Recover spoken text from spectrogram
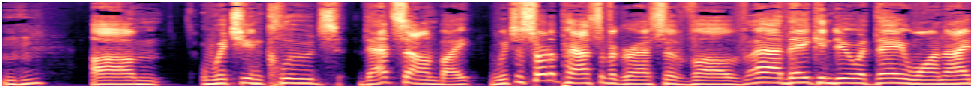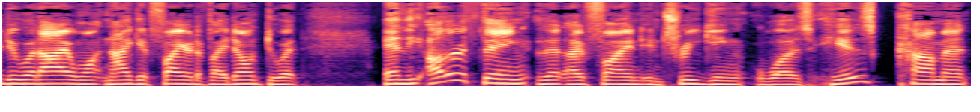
mm-hmm. um, which includes that soundbite, which is sort of passive aggressive of, ah, they can do what they want, I do what I want, and I get fired if I don't do it. And the other thing that I find intriguing was his comment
